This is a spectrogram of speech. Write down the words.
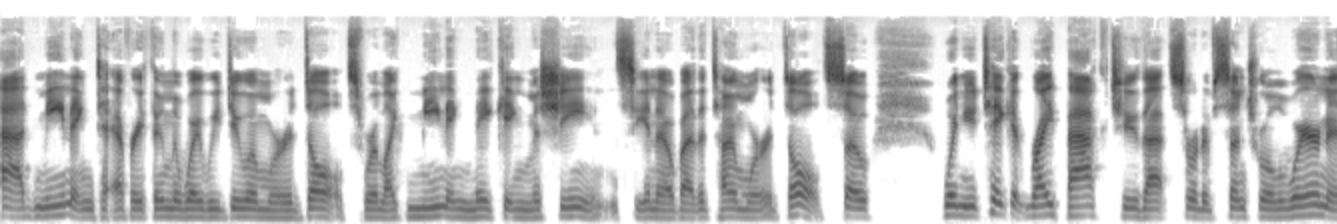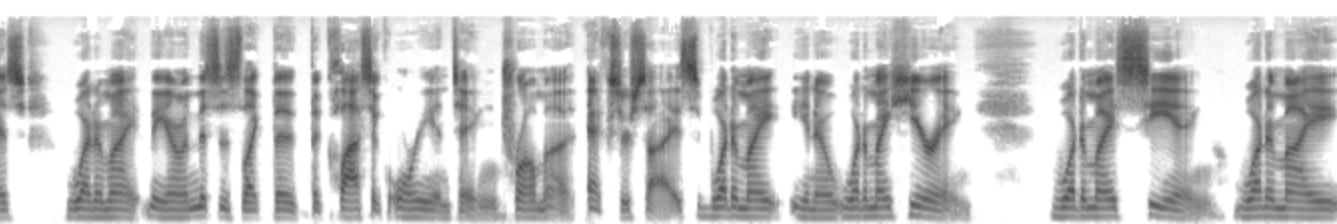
add meaning to everything the way we do when we're adults. We're like meaning making machines you know by the time we're adults. So when you take it right back to that sort of central awareness what am i you know and this is like the the classic orienting trauma exercise. What am i you know what am i hearing? What am i seeing? What am i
